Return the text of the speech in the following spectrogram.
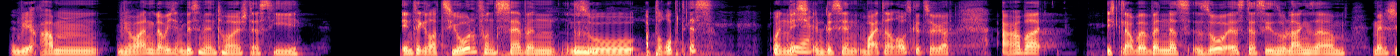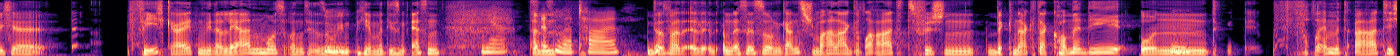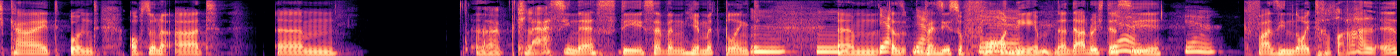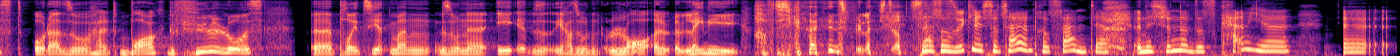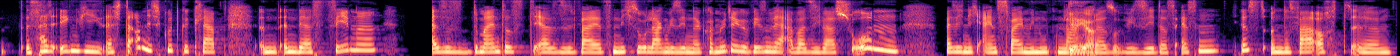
wir haben, wir waren, glaube ich, ein bisschen enttäuscht, dass die Integration von Seven so abrupt ist und nicht Mhm. Ja. ein bisschen weiter rausgezögert. Aber ich glaube, wenn das so ist, dass sie so langsam menschliche Fähigkeiten wieder lernen muss und so Mhm. wie hier mit diesem Essen, Ja, das Ähm, Essen war toll. das war, äh, und es ist so ein ganz schmaler Grad zwischen beknackter Comedy und Fremdartigkeit und auch so eine Art ähm, äh, Classiness, die Seven hier mitbringt. Mhm. Mhm. Ähm, Ja, also, ja. Weil sie ist so Ja, ja. vornehm, ne? dadurch, dass sie quasi neutral ist oder so halt Borg gefühllos, äh, projiziert man so eine, e ja, so ein Law, äh, Ladyhaftigkeit vielleicht auch. Das ist wirklich total interessant, ja. Und ich finde, das kam hier, äh, es hat irgendwie erstaunlich gut geklappt. In, in der Szene, also du meintest, ja, sie war jetzt nicht so lang, wie sie in der Komödie gewesen wäre, aber sie war schon, weiß ich nicht, ein, zwei Minuten lang Ja, ja. oder so, wie sie das Essen isst. Und das war auch ähm,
